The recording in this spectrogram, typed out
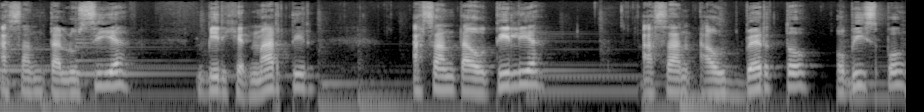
a Santa Lucía, Virgen Mártir, a Santa Otilia, a San Alberto, obispo,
